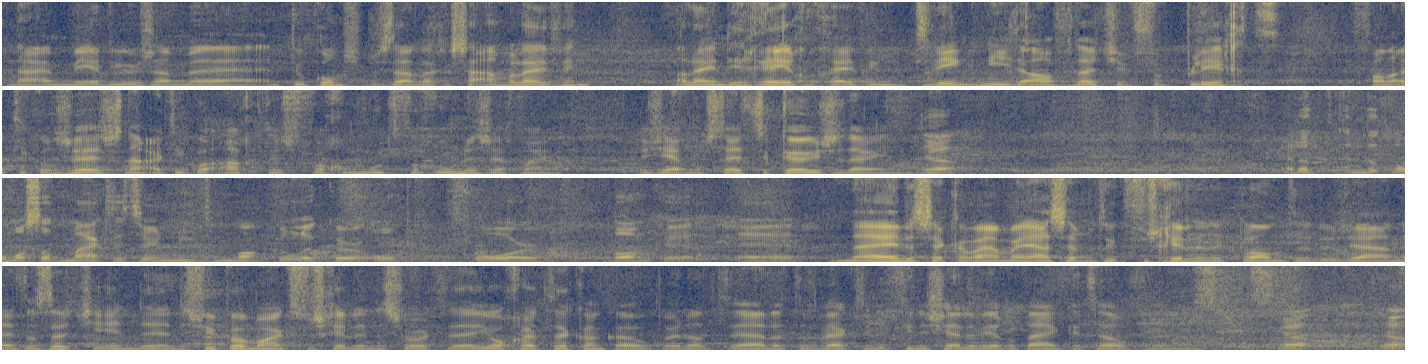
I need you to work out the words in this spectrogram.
naar een meer duurzame en toekomstbestendige samenleving. Alleen die regelgeving dwingt niet af dat je verplicht van artikel 6 naar artikel 8 dus moet vergroenen, zeg maar. Dus je hebt nog steeds de keuze daarin. Ja. Ja, dat, en dat, nogmaals, dat maakt het er niet makkelijker op voor banken. Eh, Nee, dat is zeker waar. Maar ja, ze hebben natuurlijk verschillende klanten. Dus ja, net als dat je in de, de supermarkt verschillende soorten yoghurt eh, kan kopen. Dat, ja, dat, dat werkt in de financiële wereld eigenlijk hetzelfde. ja, ja.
